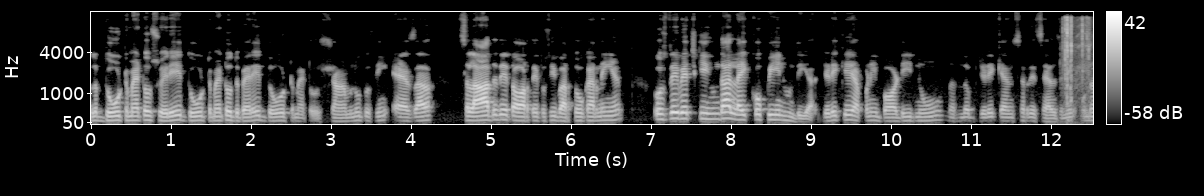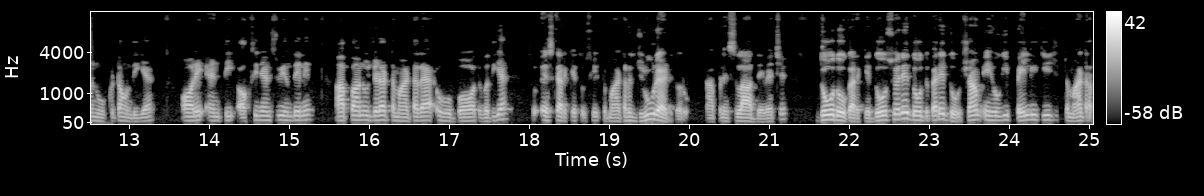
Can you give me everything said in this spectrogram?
ਮਤਲਬ ਦੋ ਟੋਮੈਟੋ ਸਵੇਰੇ, ਦੋ ਟੋਮੈਟੋ ਦੁਪਹਿਰੇ, ਦੋ ਟੋਮੈਟੋ ਸ਼ਾਮ ਨੂੰ ਤੁਸੀਂ ਐਜ਼ ਆ ਸਲਾਦ ਦੇ ਤੌਰ ਤੇ ਤੁਸੀਂ ਵਰਤੋਂ ਕਰਨੀ ਹੈ ਉਸ ਦੇ ਵਿੱਚ ਕੀ ਹੁੰਦਾ? ਲਾਈਕੋਪੀਨ ਹੁੰਦੀ ਆ, ਜਿਹੜੇ ਕਿ ਆਪਣੀ ਬਾਡੀ ਨੂੰ ਮਤਲਬ ਜਿਹੜੇ ਕੈਂਸਰ ਦੇ ਸੈਲਸ ਨੇ, ਉਹਨਾਂ ਨੂੰ ਘਟਾਉਂਦੀ ਹੈ ਔਰ ਇਹ ਐਂਟੀਆਕਸੀਡੈਂਟਸ ਵੀ ਹੁੰਦੇ ਨੇ। ਆਪਾਂ ਨੂੰ ਜਿਹੜਾ ਟਮਾਟਰ ਹੈ ਉਹ ਬਹੁਤ ਵਧੀਆ। ਸੋ ਇਸ ਕਰਕੇ ਤੁਸੀਂ ਟਮਾਟਰ ਜ਼ਰੂਰ ਐਡ ਕਰੋ ਆਪਣੇ ਸਲਾਦ ਦੇ ਵਿੱਚ। ਦੋ ਦੋ ਕਰਕੇ, ਦੋ ਸਵੇਰੇ, ਦੋ ਦੁਪਹਿਰੇ, ਦੋ ਸ਼ਾਮ, ਇਹ ਹੋਗੀ ਪਹਿਲੀ ਚੀਜ਼ ਟਮਾਟਰ।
